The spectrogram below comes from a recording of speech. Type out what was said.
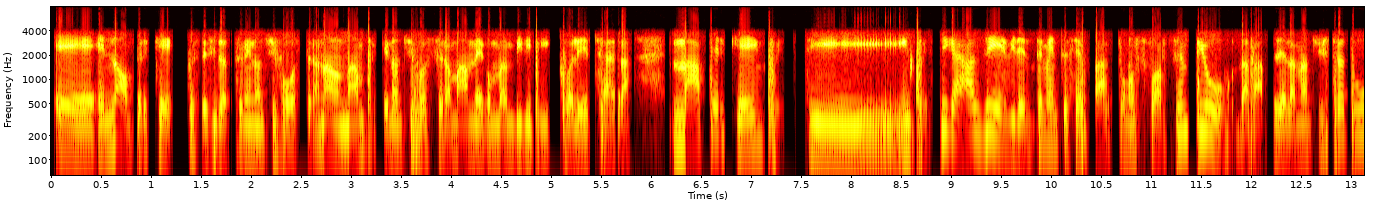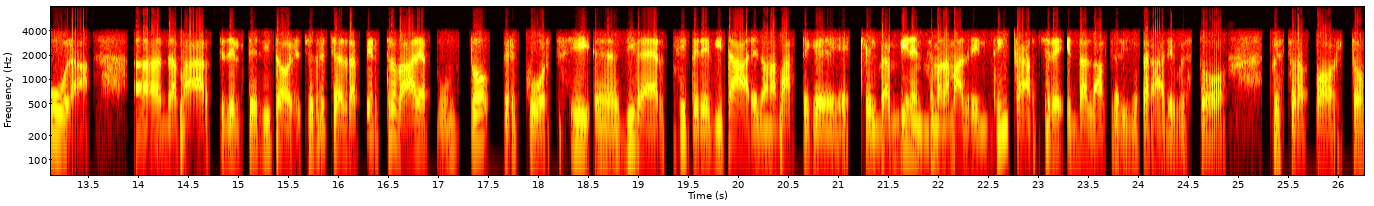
e, e, no perché queste situazioni non ci fossero, no? non perché non ci fossero mamme con bambini piccoli eccetera, ma perché in questi in questi casi evidentemente si è fatto uno sforzo in più da parte della magistratura, eh, da parte del territorio, eccetera, eccetera, per trovare appunto percorsi eh, diversi per evitare da una parte che, che, il bambino insieme alla madre entri in carcere e dall'altra di superare questo, questo rapporto.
